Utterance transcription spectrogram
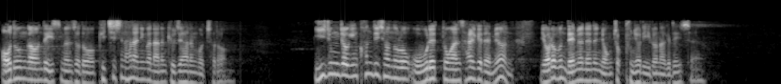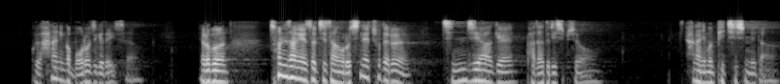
어두운 가운데 있으면서도 빛이신 하나님과 나는 교제하는 것처럼 이중적인 컨디션으로 오랫동안 살게 되면 여러분 내면에는 영적 분열이 일어나게 돼 있어요. 그리고 하나님과 멀어지게 돼 있어요. 여러분, 천상에서 지상으로 신의 초대를 진지하게 받아들이십시오. 하나님은 빛이십니다.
